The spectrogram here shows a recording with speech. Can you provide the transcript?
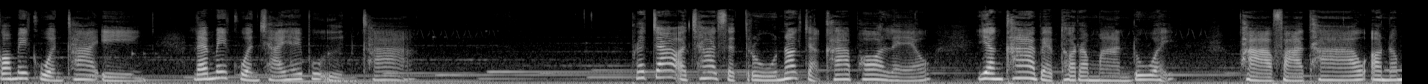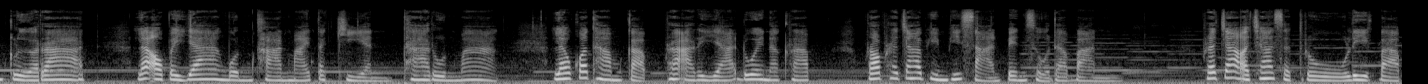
ก็ไม่ควรฆ่าเอง และไม่ควรใช้ให้ผู้อื่นฆ่า พระเจ้าอาชาติศัตรูนอกจากฆ่าพ่อแล้ว ยังฆ่าแบบทรมานด้วย ผ่าฝ่าเท้า เอาน้ำเกลือราด และเอาไปย่างบนคานไม้ตะเคียน ทารุณมาก แล้วก็ทำกับพระอริยะด้วยนะครับ เพราะพระเจ้าพิมพิสารเป็นโสดาบัน พระเจ้าอาชาติศัตรูหลีกบาป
